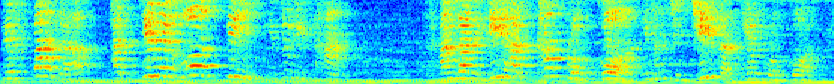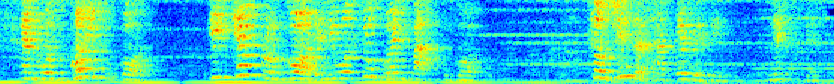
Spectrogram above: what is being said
the Father had given all things into his hands and that he had come from God. Imagine, Jesus came from God and was going to God. He came from God and he was still going back to God. So Jesus had everything. Next verse.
